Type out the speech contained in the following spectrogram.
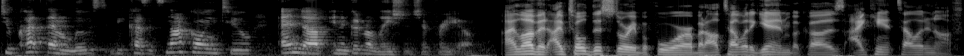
to cut them loose because it's not going to end up in a good relationship for you. I love it. I've told this story before, but I'll tell it again because I can't tell it enough.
